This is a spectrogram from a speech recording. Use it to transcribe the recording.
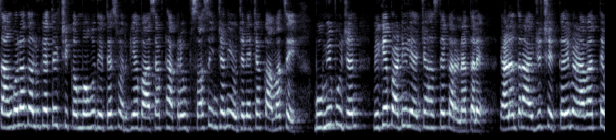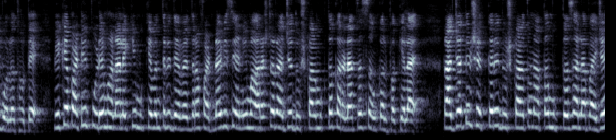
सांगोला तालुक्यातील चिकमबहूद येथे स्वर्गीय बाळासाहेब ठाकरे उपसा सिंचन योजनेच्या कामाचे भूमिपूजन विखे पाटील यांच्या हस्ते करण्यात आले यानंतर आयोजित शेतकरी मेळाव्यात ते बोलत होते. विखे पाटील पुढे म्हणाले की मुख्यमंत्री देवेंद्र फडणवीस यांनी महाराष्ट्र राज्य दुष्काळमुक्त करण्याचा संकल्प केलाय. राज्यातील शेतकरी दुष्काळातून आता मुक्त झाला पाहिजे.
